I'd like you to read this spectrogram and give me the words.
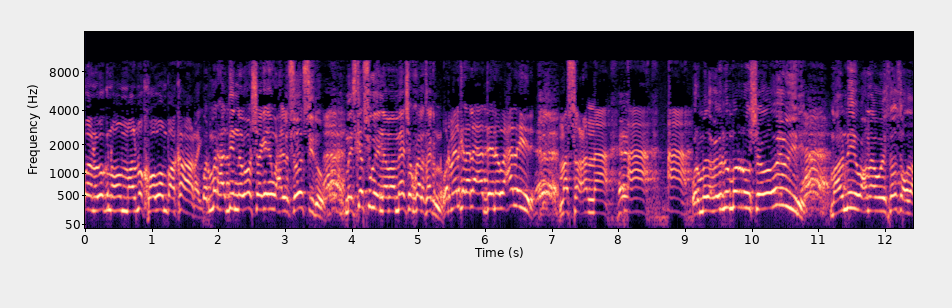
waanu ognaho maalmo kooban baa ka hadhay war mar haddii naloo sheegay in wax la soo sido ma iska sugaynaa ma meesha ku kala tagno? War meel kale la aadeena waxaa la yidhi ma soconnaa war madaxweynuhu marnuu sheego wuxuu yidhi maalmihii waxnaa way soo socdaan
